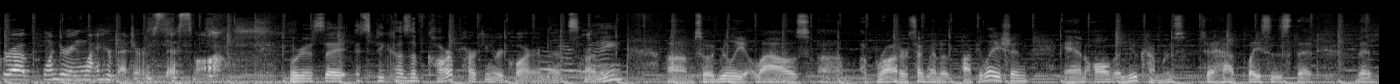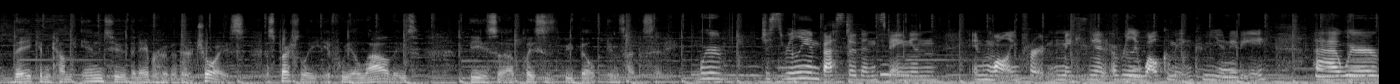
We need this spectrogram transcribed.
grow up wondering why her bedroom's so small. We're going to say it's because of car parking requirements, honey. Um, so it really allows um, a broader segment of the population and all the newcomers to have places that, that they can come into the neighborhood of their choice, especially if we allow these, these uh, places to be built inside the city. We're just really invested in staying in, in Wallingford and making it a really welcoming community. Uh, we're,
